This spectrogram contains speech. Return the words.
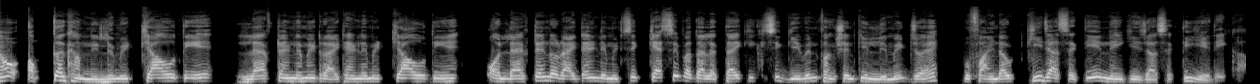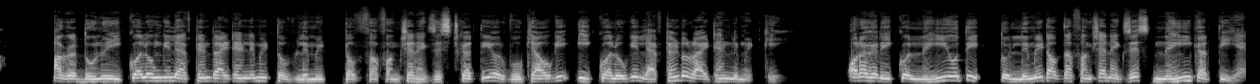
तक हमने लिमिट क्या होती है? Left hand limit right hand limit क्या होती है? और लेफ़्ट हैंड और राइट हैंड लिमिट से कैसे पता लगता है कि किसी गिवन फ़ंक्शन की लिमिट जो है, वो फाइंड आउट की जा सकती है, नहीं की जा सकती, ये देखा। अगर दोनों इक्वल होंगी left hand right hand limit तो लिमिट ऑफ़ फ़ंक्शन एग्जिस्ट करती है, और वो क्या होगी? इक्वल होगी लेफ़्ट हैंड और राइट हैंड लिमिट की। और अगर इक्वल नहीं होती तो limit of the function exist नहीं करती है।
